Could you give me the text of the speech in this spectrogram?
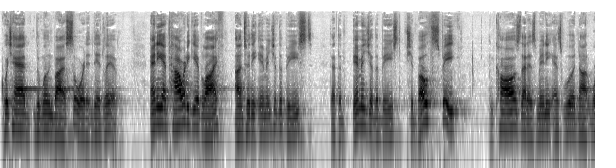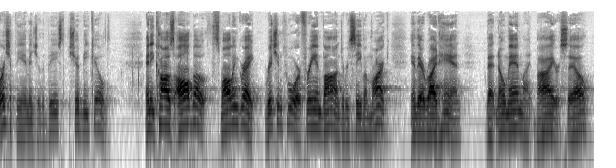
which had the wound by a sword and did live. And he had power to give life unto the image of the beast, that the image of the beast should both speak and cause that as many as would not worship the image of the beast should be killed. And he caused all both, small and great, rich and poor, free and bond, to receive a mark in their right hand that no man might buy or sell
